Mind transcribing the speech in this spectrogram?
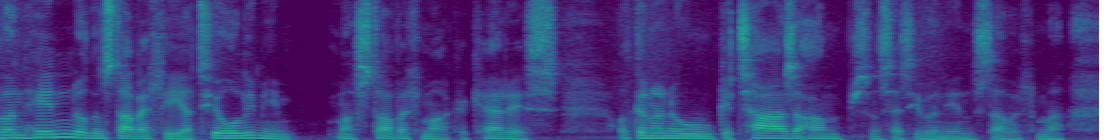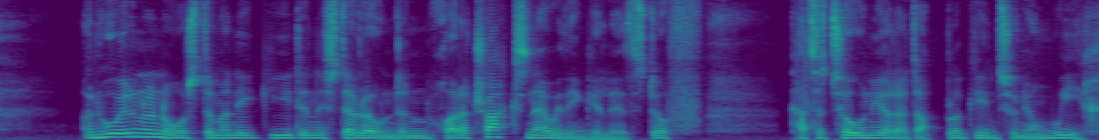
Fan hyn oedd yn stafell i, a tu ôl i mi, mae stafell Mark a Ceris. Oedd gyda nhw gitars a amps yn set i fyny yn y stafell yma. Yn hwyr yn y nos, dyma ni gyd yn eistedd rownd yn chwarae tracks newydd i'n gilydd, stwff Catatonia a datblygu'n swnio'n wych.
